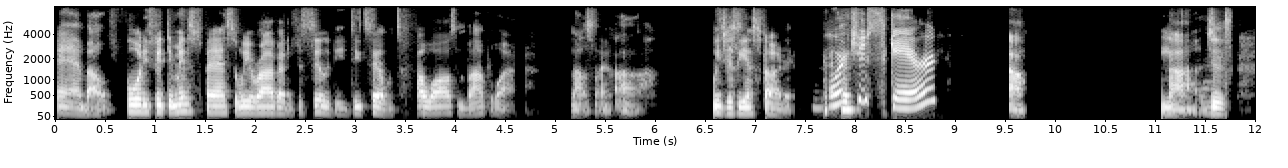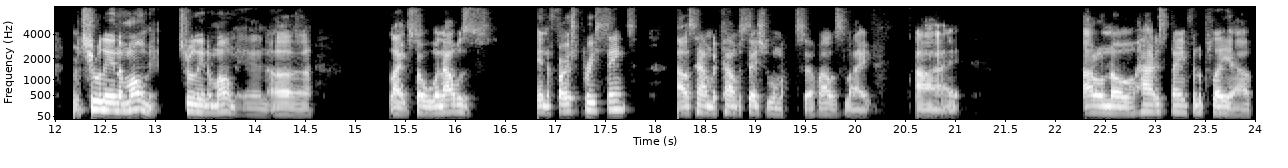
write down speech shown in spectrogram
And about 40, 50 minutes passed, and we arrive at a facility detailed with tall walls and barbed wire. And I was like, oh, we just getting started. Weren't you scared? No. Nah, just truly in the moment, truly in the moment. And uh like so when I was in the first precinct, I was having a conversation with myself. I was like, I I don't know how this thing finna play out.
